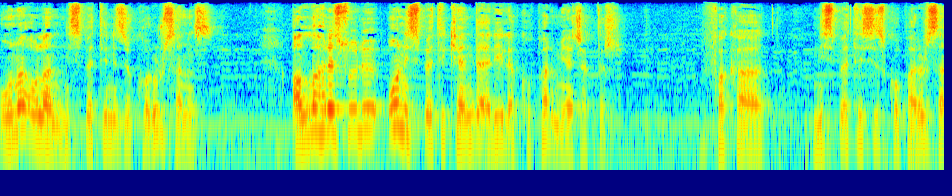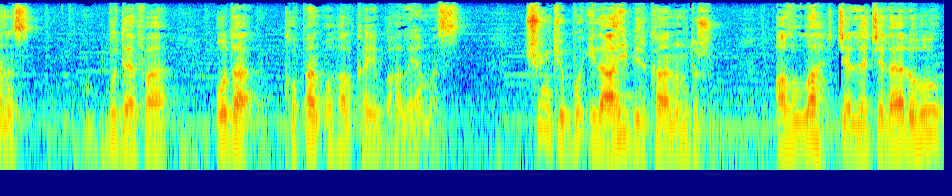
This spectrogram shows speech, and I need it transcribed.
ona olan nispetinizi korursanız Allah Resulü o nispeti kendi eliyle koparmayacaktır. Fakat nispeti siz koparırsanız bu defa o da kopan o halkayı bağlayamaz. Çünkü bu ilahi bir kanundur. Allah Celle Celaluhu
